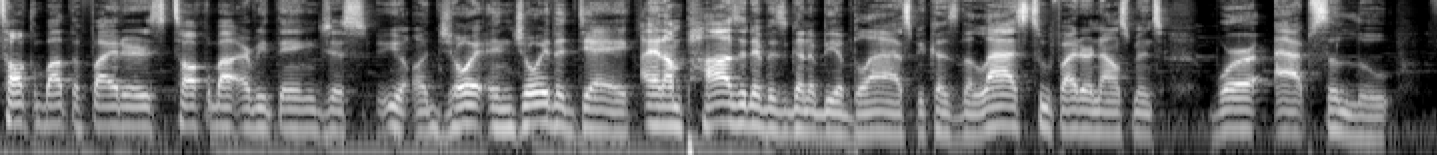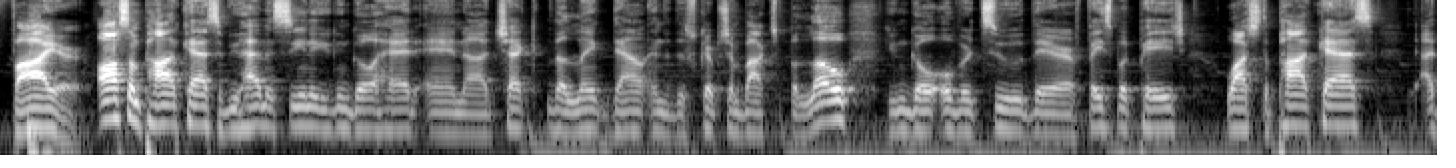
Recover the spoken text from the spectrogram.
Talk about the fighters, talk about everything. Just you know, enjoy enjoy the day, and I'm positive it's gonna be a blast because the last two fighter announcements were absolute fire. Awesome podcast. If you haven't seen it, you can go ahead and uh, check the link down in the description box below. You can go over to their Facebook page, watch the podcast. I,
